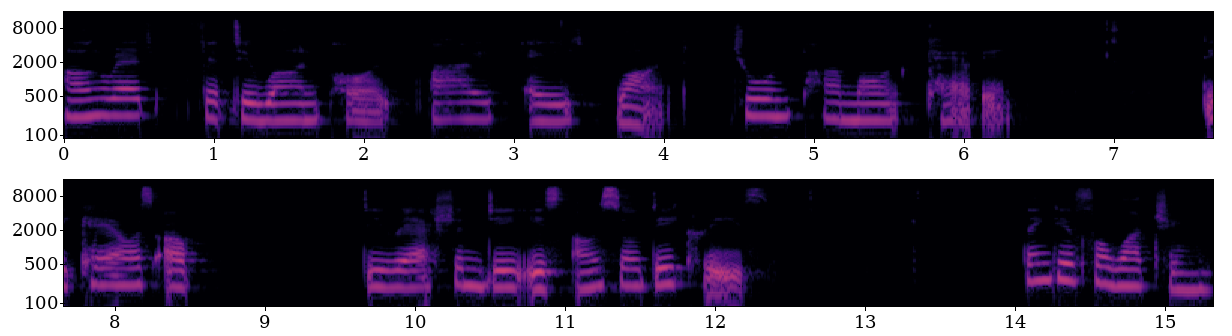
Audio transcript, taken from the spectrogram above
151.581 joule per mole Kelvin. The chaos of the reaction D is also decreased. Thank you for watching.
